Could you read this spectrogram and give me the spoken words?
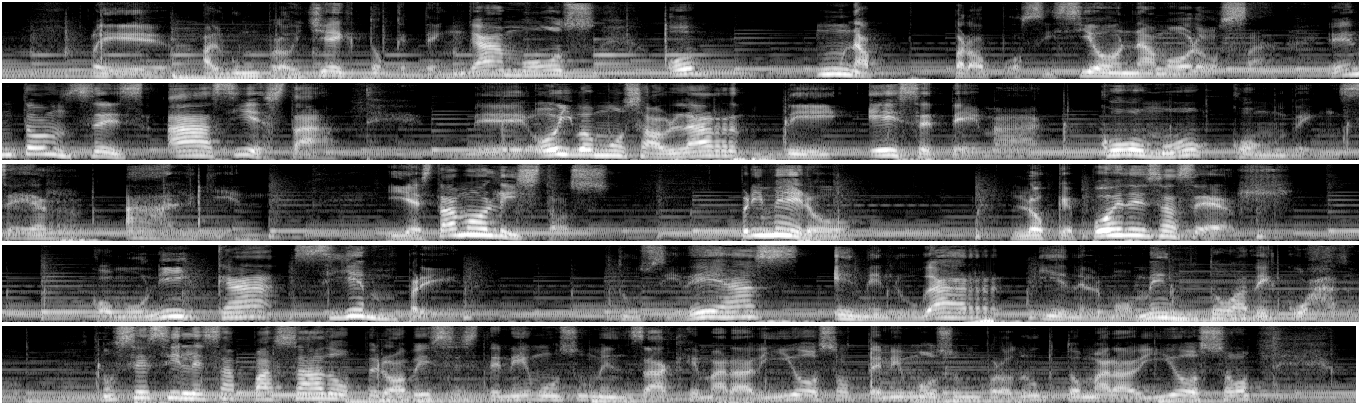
eh, algún proyecto que tengamos o una proposición amorosa. Entonces, así está. Eh, hoy vamos a hablar de ese tema, cómo convencer a alguien. Y estamos listos. Primero, lo que puedes hacer. Comunica siempre tus ideas en el lugar y en el momento adecuado. No sé si les ha pasado, pero a veces tenemos un mensaje maravilloso, tenemos un producto maravilloso,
